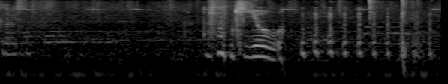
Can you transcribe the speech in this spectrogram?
기다렸어. 귀여워.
